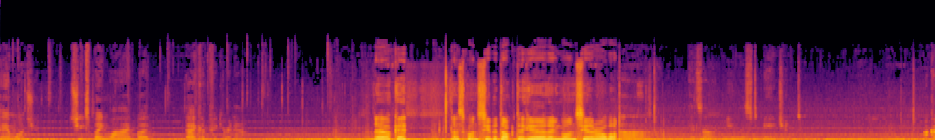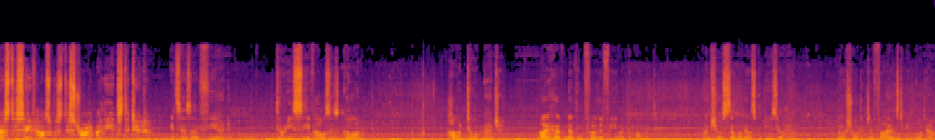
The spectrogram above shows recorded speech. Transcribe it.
Pam wants you. She explained why, but I couldn't figure it out. Okay. Let's go and see the doctor here, then go and see the robot. Ah, Augusta safe house was destroyed by the Institute. It's as I feared. Three safe houses gone. Hard to imagine. I have nothing further for you at the moment. I'm sure someone else could use your help. No shortage of fires to be put out.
